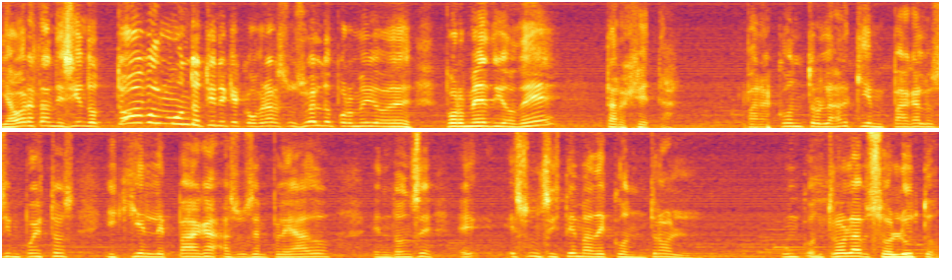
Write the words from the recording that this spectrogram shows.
Y ahora están diciendo, todo el mundo tiene que cobrar su sueldo por medio de, por medio de tarjeta. Para controlar quién paga los impuestos y quién le paga a sus empleados. Entonces, eh, es un sistema de control. Un control absoluto.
